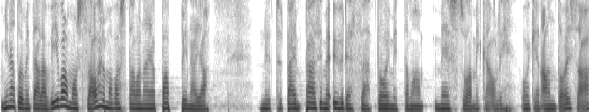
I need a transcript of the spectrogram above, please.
Minä toimin täällä Vivamossa ohjelmavastaavana ja pappina ja nyt päin pääsimme yhdessä toimittamaan messua, mikä oli oikein antoisaa.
